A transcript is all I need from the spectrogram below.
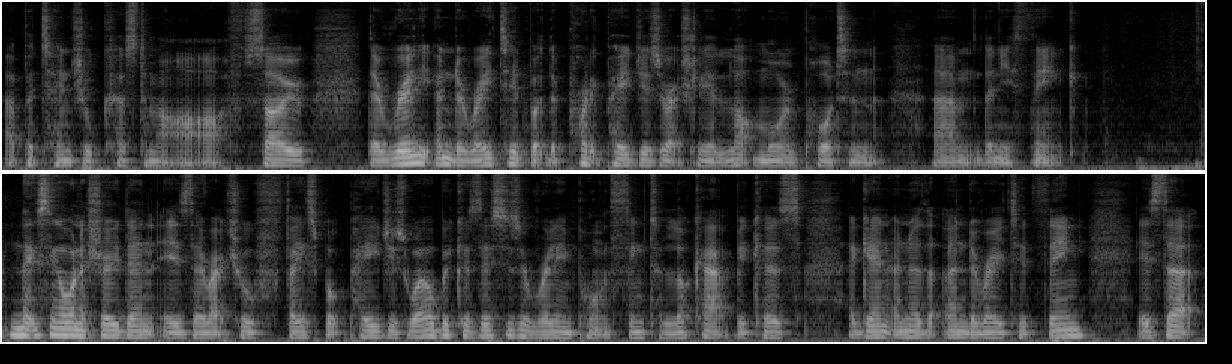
a potential customer off. So they're really underrated, but the product pages are actually a lot more important um, than you think. Next thing I want to show you then is their actual Facebook page as well because this is a really important thing to look at because again another underrated thing is that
